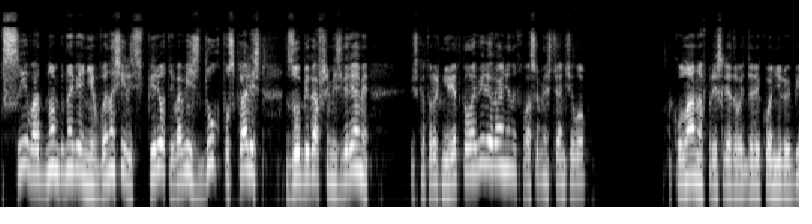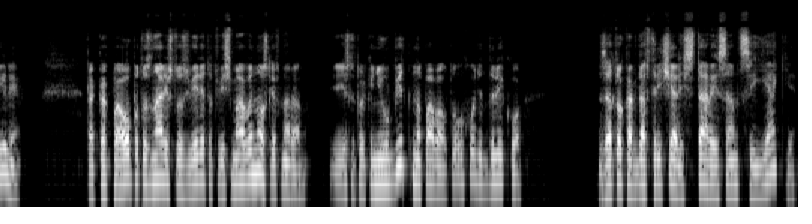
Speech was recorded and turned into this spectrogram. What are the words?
псы в одно мгновение выносились вперед и во весь дух пускались за убегавшими зверями, из которых нередко ловили раненых, в особенности антилоп. Куланов преследовать далеко не любили, так как по опыту знали, что зверь этот весьма вынослив на рану, и если только не убит на повал, то уходит далеко. Зато когда встречались старые самцы яки,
